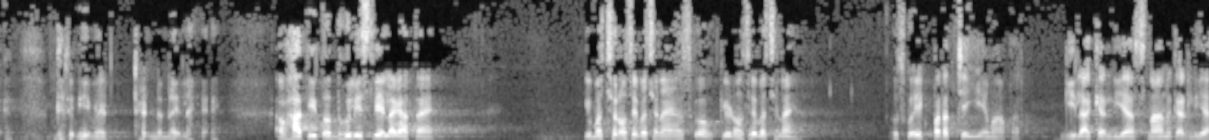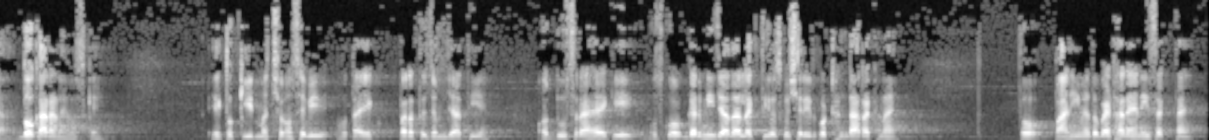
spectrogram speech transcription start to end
गर्मी में ठंड नहीं लगे। अब हाथी तो धूल इसलिए लगाता है कि मच्छरों से बचना है उसको, कीड़ों से बचना है। उसको एक परत चाहिए वहाँ पर। गीला कर लिया, स्नान कर लिया, दो कारण है उसके। एक तो कीट मच्छरों से भी होता है, एक परत जम जाती है। और दूसरा है कि उसको गर्मी ज़्यादा लगती है, उसको शरीर को ठंडा रखना है। तो पानी में तो बैठा रह नहीं सकता है।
